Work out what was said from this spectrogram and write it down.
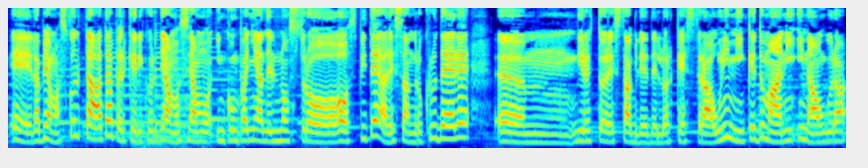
E l'abbiamo ascoltata perché ricordiamo siamo in compagnia del nostro ospite Alessandro Crudele, ehm, direttore stabile dell'orchestra Unimi, che domani inaugura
